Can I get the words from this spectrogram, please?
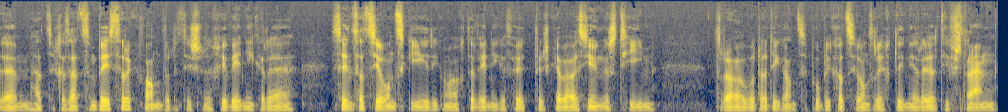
ähm, hat sich das auch zum Besseren gewandelt. Es ist ein bisschen weniger äh, sensationsgierig, macht weniger Fotos. Es gibt auch ein jüngeres Team dran, wo da die ganzen Publikationsrichtlinien relativ streng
